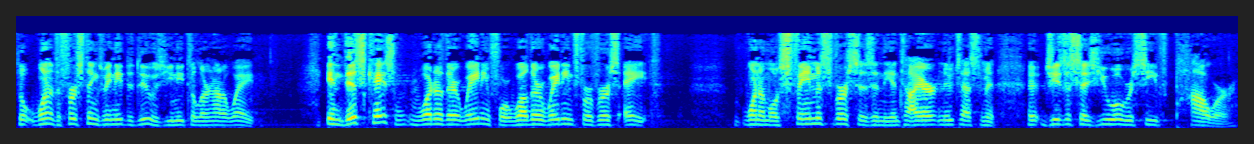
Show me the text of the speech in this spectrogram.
So, one of the first things we need to do is you need to learn how to wait. In this case, what are they waiting for? Well, they're waiting for verse 8. One of the most famous verses in the entire New Testament. Uh, Jesus says, You will receive power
